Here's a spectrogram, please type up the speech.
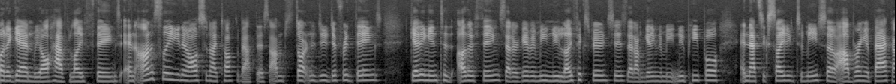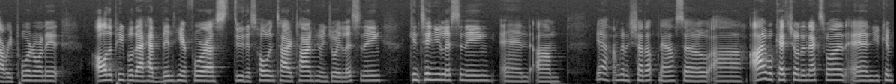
But again, we all have life things, and honestly, you know, Austin and I talked about this. I'm starting to do different things, getting into other things that are giving me new life experiences. That I'm getting to meet new people, and that's exciting to me. So I'll bring it back. I'll report on it all the people that have been here for us through this whole entire time who enjoy listening continue listening and um, yeah, I'm gonna shut up now. So uh, I will catch you on the next one, and you can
